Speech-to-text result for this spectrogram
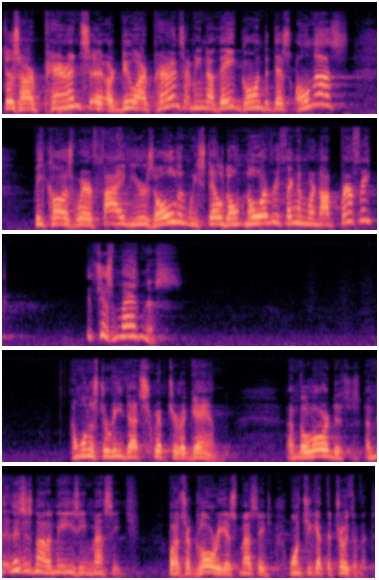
Does our parents, uh, or do our parents, I mean, are they going to disown us because we're five years old and we still don't know everything and we're not perfect? It's just madness. I want us to read that scripture again. And the Lord, is, and this is not an easy message, but it's a glorious message once you get the truth of it.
